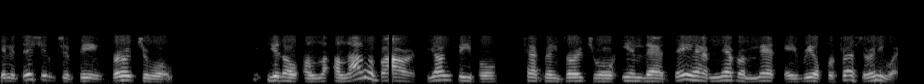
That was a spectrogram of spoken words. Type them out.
in addition to being virtual, you know, a, a lot of our young people have been virtual in that they have never met a real professor anyway.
